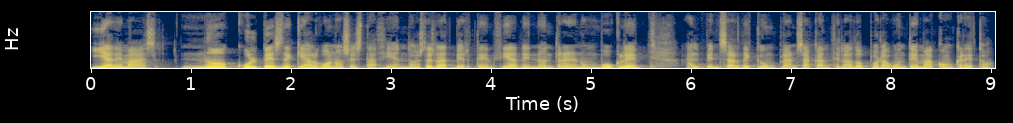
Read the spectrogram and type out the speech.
Y además, no culpes de que algo no se está haciendo. Esta es la advertencia de no entrar en un bucle al pensar de que un plan se ha cancelado por algún tema concreto.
